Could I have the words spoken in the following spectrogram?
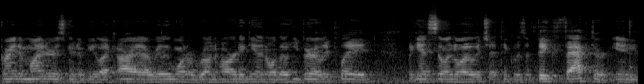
Brandon Minor is going to be like, all right, I really want to run hard again. Although he barely played against Illinois, which I think was a big factor in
